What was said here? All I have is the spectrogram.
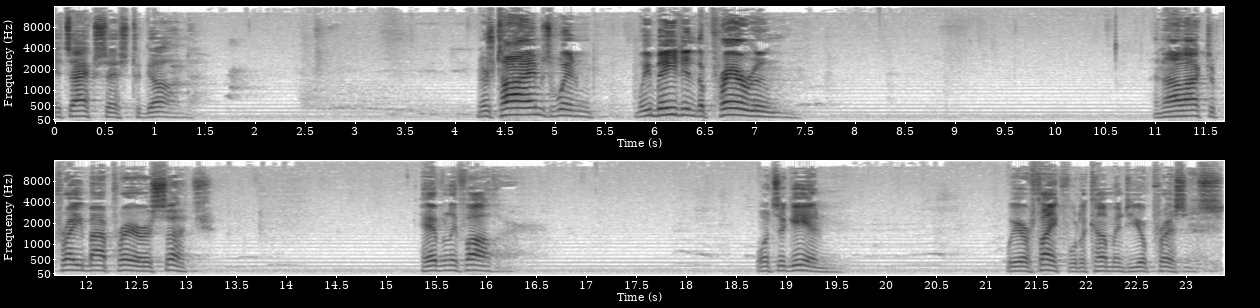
it's access to God. There's times when we meet in the prayer room And I like to pray my prayer as such Heavenly Father, once again, we are thankful to come into your presence.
